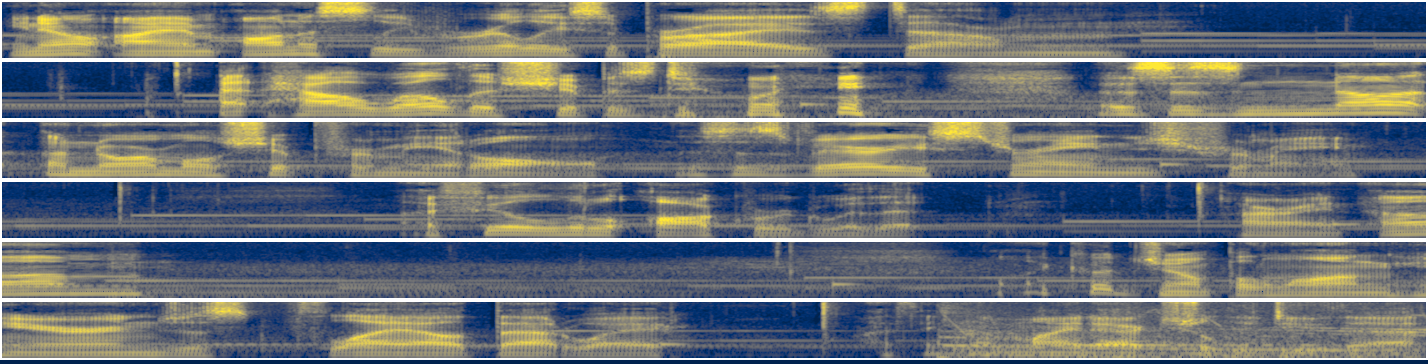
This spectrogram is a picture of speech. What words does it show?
You know, I am honestly really surprised um, at how well this ship is doing. this is not a normal ship for me at all. This is very strange for me. I feel a little awkward with it. Alright, um... Well, I could jump along here and just fly out that way. I think I might actually do that.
